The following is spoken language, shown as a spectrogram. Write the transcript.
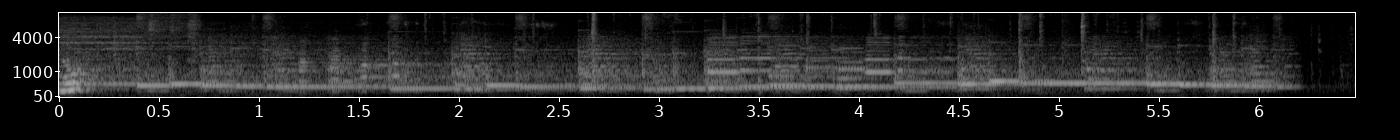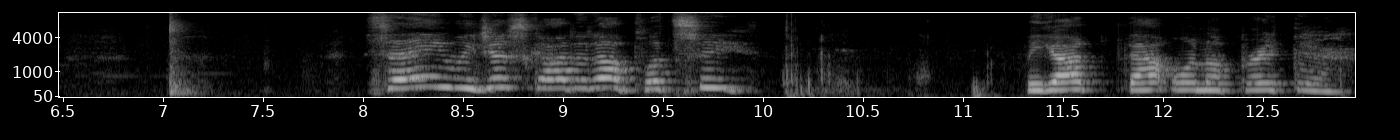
Nope. Say, we just got it up. Let's see. We got that one up right there.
